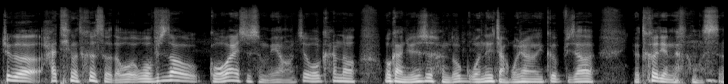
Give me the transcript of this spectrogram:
这个还挺有特色的。我我不知道国外是什么样，就我看到，我感觉是很多国内展会上一个比较有特点的东西。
